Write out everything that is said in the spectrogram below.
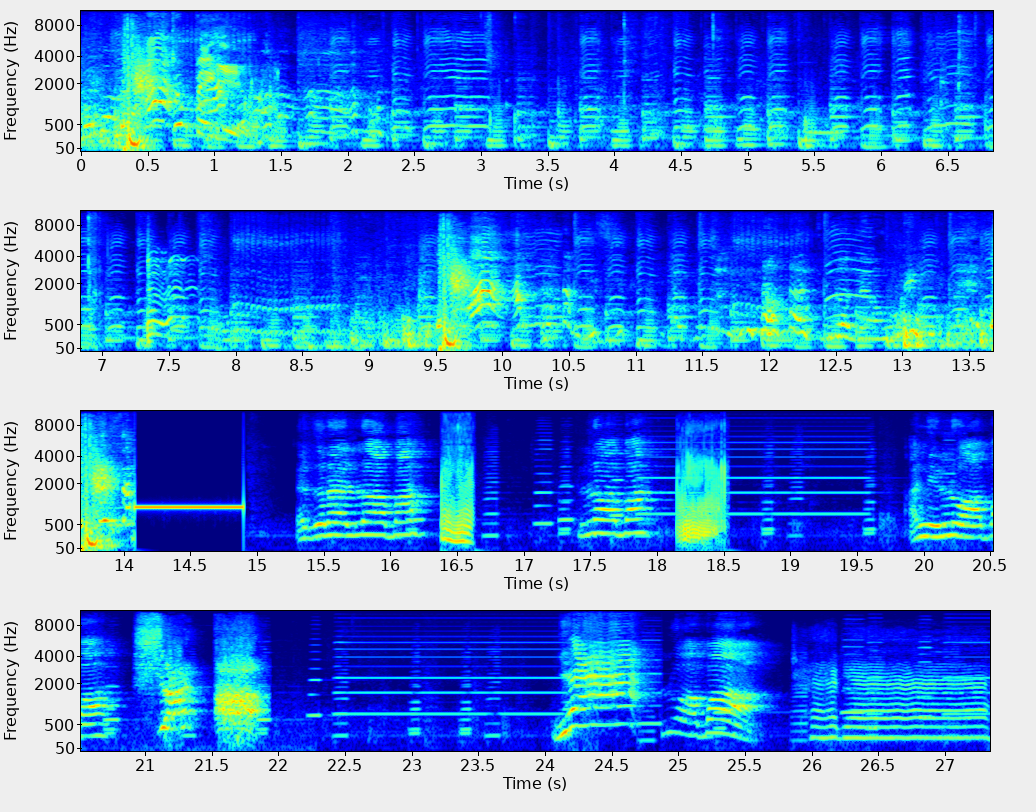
뭐 좀- 아! 뚝배기. 진짜 내 엉덩이 얘들아 일로 와봐 일로 와봐 아니 일로 와봐 Shut up! 야! 일로 와봐 차례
